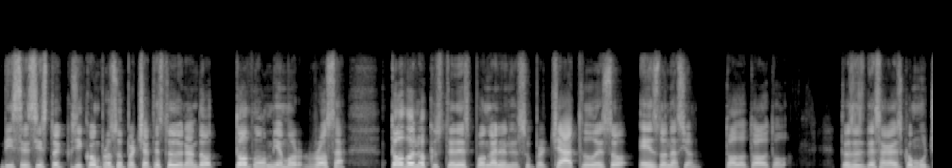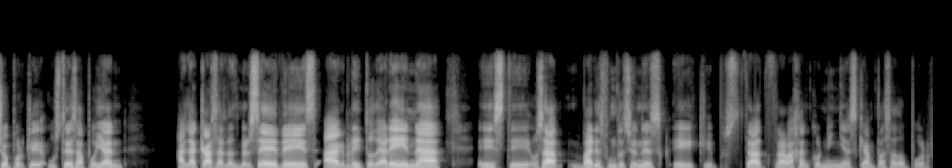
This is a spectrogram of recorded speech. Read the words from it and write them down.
Dice, si estoy, si compro superchat estoy donando todo, mi amor, Rosa. Todo lo que ustedes pongan en el superchat, todo eso es donación. Todo, todo, todo. Entonces les agradezco mucho porque ustedes apoyan a la Casa de las Mercedes, a Granito de Arena, este, o sea, varias fundaciones eh, que pues, trabajan con niñas que han pasado por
